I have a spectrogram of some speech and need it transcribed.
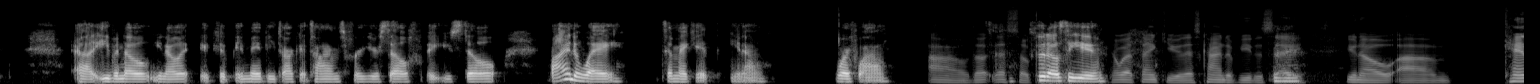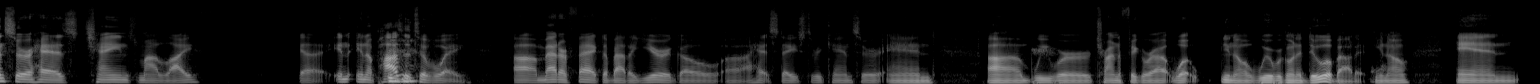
uh, even though you know it, it could it may be dark at times for yourself that you still find a way to make it you know worthwhile. Oh that, that's so kudos to you. well thank you. That's kind of you to say mm-hmm. you know um, cancer has changed my life uh, in in a mm-hmm. positive mm-hmm. way. Uh, matter of fact, about a year ago, uh, I had stage three cancer, and um, we were trying to figure out what you know we were going to do about it. You know, and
